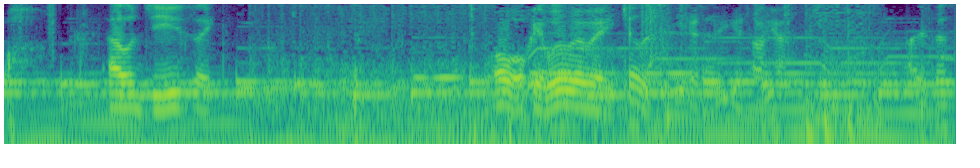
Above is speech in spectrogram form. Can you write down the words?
Oh, LG's like. Oh, okay. Wait, wait, wait. Kill this. Kill this. Oh, yeah. Alright, that's.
